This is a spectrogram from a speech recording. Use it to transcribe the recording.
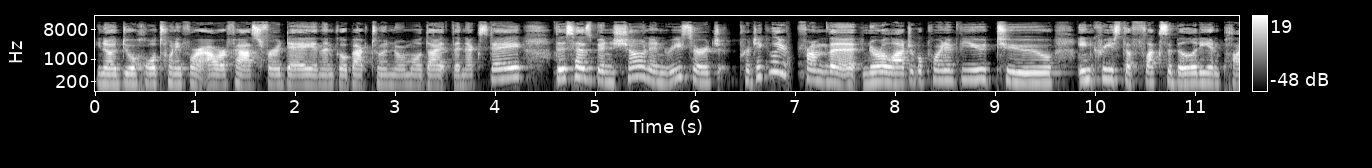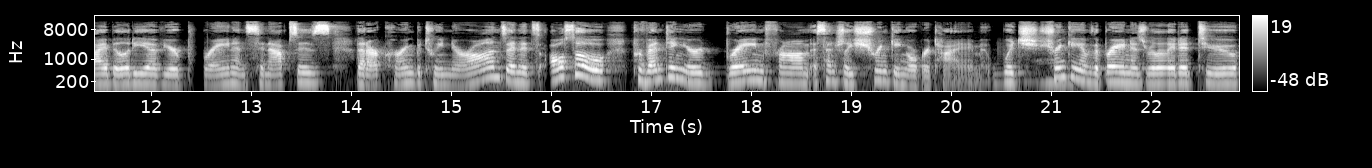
you know, do a whole 24 hour fast for a day and then go back to a normal diet the next day. This has been shown in research, particularly from the neurological point of view, to increase the flexibility and pliability of your brain and synapses that are occurring between neurons. And it's also preventing your brain from essentially shrinking over time, which shrinking of the brain is related to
